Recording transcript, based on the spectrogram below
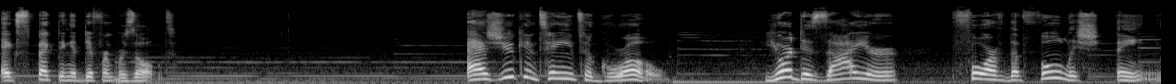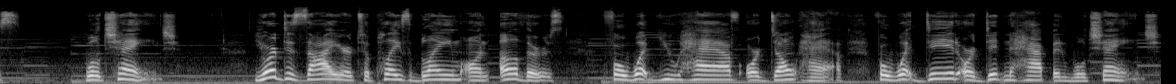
expecting a different result as you continue to grow, your desire for the foolish things will change. Your desire to place blame on others for what you have or don't have, for what did or didn't happen, will change.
